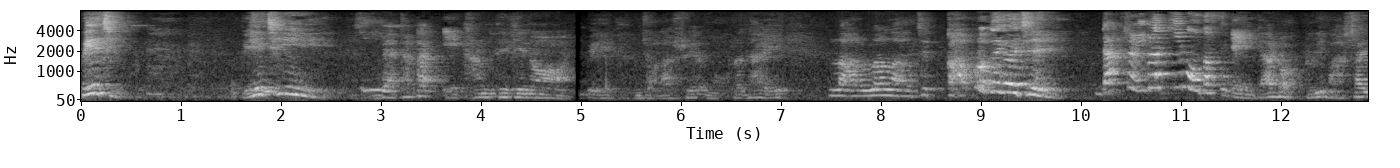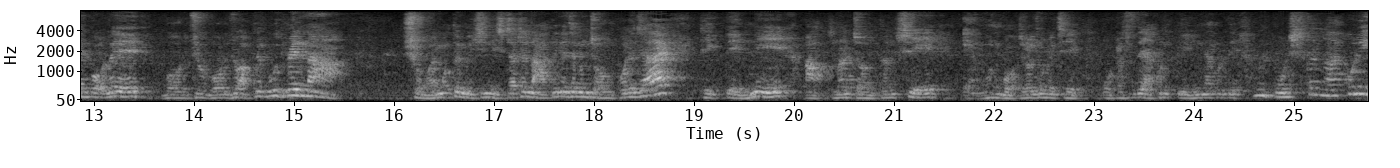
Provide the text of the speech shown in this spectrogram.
পেয়েছি। পেয়েছি। ব্যথাটা এখান থেকে নয় জলাশয়ের মোহরাধারে লাল লাল লালচে কাপড় দেখেছে ডাক্তার এগুলা কি বলতাছে? এইটা ডক্টরি ভাষায় বলে বর্জ্য বর্জ্য আপনি বুঝবেন না। সময় মতো মেশিন স্টার্টে না দিলে যেমন জং পড়ে যায় ঠিক তেমনি আপনার যন্ত্রাংশে এমন বজ্র জমেছে ওটা যদি এখন ক্লিন না করে পরিষ্কার না করি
